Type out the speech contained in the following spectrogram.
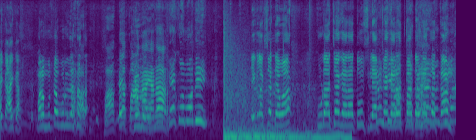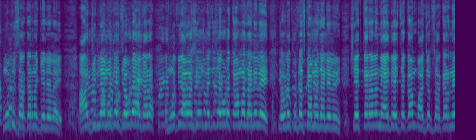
ऐका ऐका. मला मुद्दा बोलू द्या ना आता. फक्त ए, घेऊ पाना नको. येणार. फेको मोदी. एक लक्षात ठेवा. कुडाच्या घरातून स्लॅबच्या घरात पाठवण्याचं काम मोदी सरकारनं केलेलं आहे. आज जिल्ह्यामध्ये जेवढ्या घर मोदी आवास योजनेचे जेवढे कामं झालेले आहे एवढे कुठंच कामं झालेले नाही. शेतकऱ्याला न्याय द्यायचं काम भाजप सरकारने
